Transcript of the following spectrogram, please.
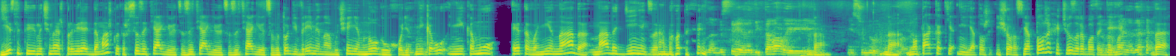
Если ты начинаешь проверять домашку, это же все затягивается, затягивается, затягивается. В итоге время на обучение много уходит. Мгм. Никого, никому этого не надо, Мгм. надо денег заработать. Да, быстрее надиктовал и, Да, и срубил. да. Но так как я... Не, я тоже, еще раз, я тоже хочу заработать Всё денег. нормально, да? Да,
